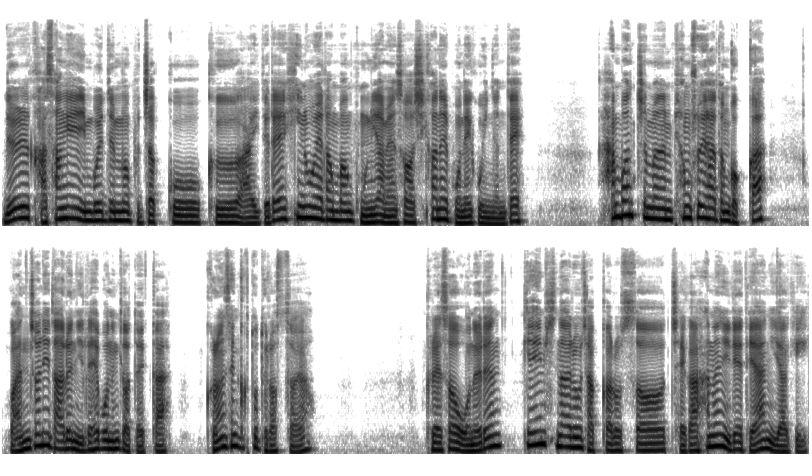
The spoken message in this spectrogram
늘 가상의 인물들만 붙잡고 그 아이들의 희노애락만 궁리하면서 시간을 보내고 있는데 한 번쯤은 평소에 하던 것과 완전히 다른 일을 해보는 게 어떨까 그런 생각도 들었어요. 그래서 오늘은 게임 시나리오 작가로서 제가 하는 일에 대한 이야기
